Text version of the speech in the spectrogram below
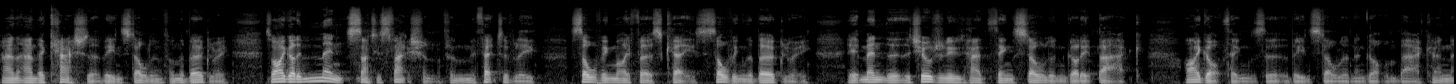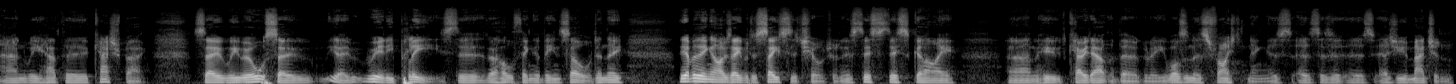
and, and the cash that had been stolen from the burglary. So I got immense satisfaction from effectively solving my first case, solving the burglary. It meant that the children who had things stolen got it back. I got things that had been stolen and got them back, and, and we had the cash back. So we were also, you know, really pleased the the whole thing had been sold. And the the other thing I was able to say to the children is this this guy um, who carried out the burglary wasn't as frightening as as as, as, as you imagine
